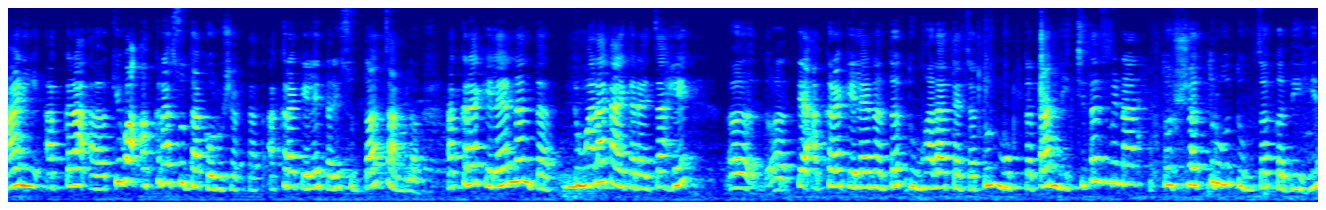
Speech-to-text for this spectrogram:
आणि अकरा किंवा अकरासुद्धा करू शकतात. अकरा केले तरीसुद्धा चांगलं. अकरा केल्यानंतर तुम्हाला काय करायचं आहे? ते अकरा केल्यानंतर तुम्हाला त्याच्यातून मुक्तता निश्चितच मिळणार. तो शत्रू तुमचं कधीही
